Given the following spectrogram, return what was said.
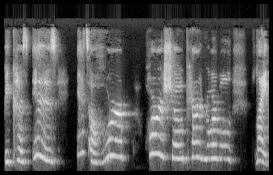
because it is it's a horror horror show, paranormal, like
